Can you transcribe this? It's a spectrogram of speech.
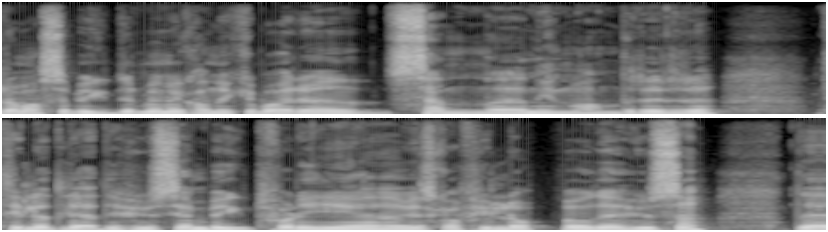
fra masse bygder. Men vi kan ikke bare sende en innvandrer til et ledig hus i en bygd fordi vi skal fylle opp det huset. Det,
